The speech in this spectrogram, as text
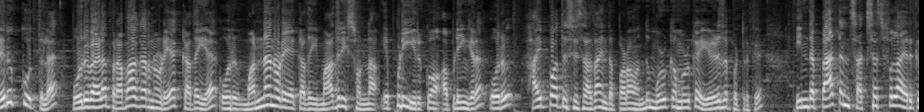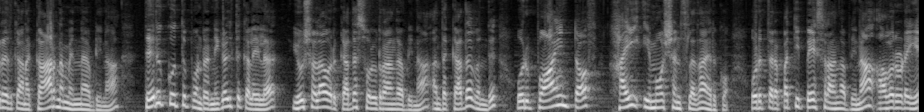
தெருக்கூத்தில் ஒருவேளை பிரபாகரனுடைய கதையை ஒரு மன்னனுடைய கதை மாதிரி சொன்னால் எப்படி இருக்கும் அப்படிங்கிற ஒரு ஹைப்போத்தசிஸாக தான் இந்த படம் வந்து முழுக்க முழுக்க எழுதப்பட்டிருக்கு. இந்த பேட்டர்ன் சக்ஸஸ்ஃபுல்லாக இருக்கிறதுக்கான காரணம் என்ன அப்படின்னா தெருக்கூத்து போன்ற நிகழ்த்துக்கலையில் யூஸ்வலாக ஒரு கதை சொல்கிறாங்க அப்படின்னா அந்த கதை வந்து ஒரு பாயிண்ட் ஆஃப் ஹை இமோஷன்ஸில் தான் இருக்கும். ஒருத்தரை பற்றி பேசுகிறாங்க அப்படின்னா அவருடைய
